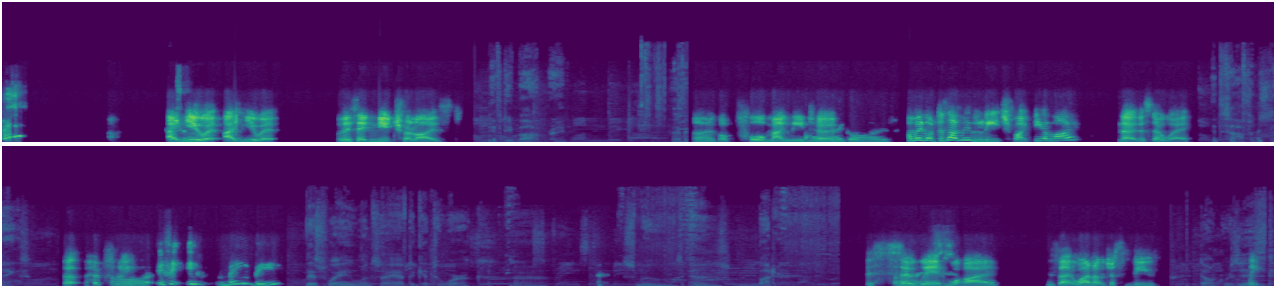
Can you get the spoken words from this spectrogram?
or I knew it. I knew it. Well, they say neutralized. nifty bot, right? Oh my god, poor Magneto. Oh my god. Oh my god, does that mean Leech might be alive? No, there's no way. It softens things. But hopefully. Oh, if it, if maybe. This way, once I have to get to work, uh, smooth as butter. It's is Oh, so nice. weird. Why? He's like, why not just leave? Don't resist. Wait.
